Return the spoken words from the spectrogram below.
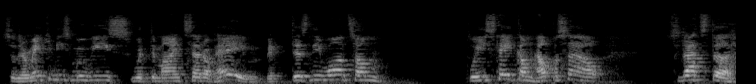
So they're making these movies with the mindset of, hey, if Disney wants them, please take them, help us out. So that's the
